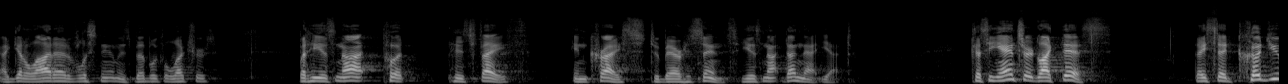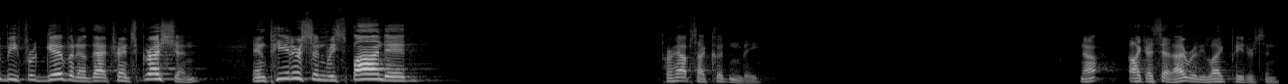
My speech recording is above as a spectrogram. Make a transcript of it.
I get a lot out of listening to him, his biblical lectures. But he has not put his faith in Christ to bear his sins. He has not done that yet. Because he answered like this They said, Could you be forgiven of that transgression? And Peterson responded, Perhaps I couldn't be. Now, like I said, I really like Peterson,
